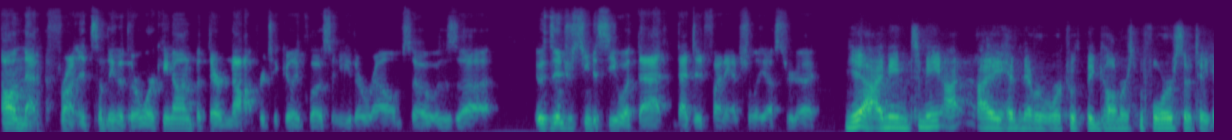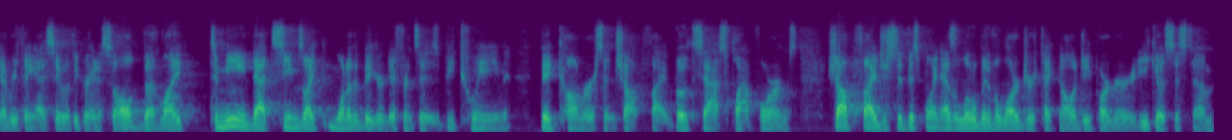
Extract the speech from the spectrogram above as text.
on that front. It's something that they're working on, but they're not particularly close in either realm. So it was uh, it was interesting to see what that that did financially yesterday. Yeah, I mean, to me, I, I have never worked with BigCommerce before, so take everything I say with a grain of salt. But like to me, that seems like one of the bigger differences between BigCommerce and Shopify, both SaaS platforms. Shopify just at this point has a little bit of a larger technology partner ecosystem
